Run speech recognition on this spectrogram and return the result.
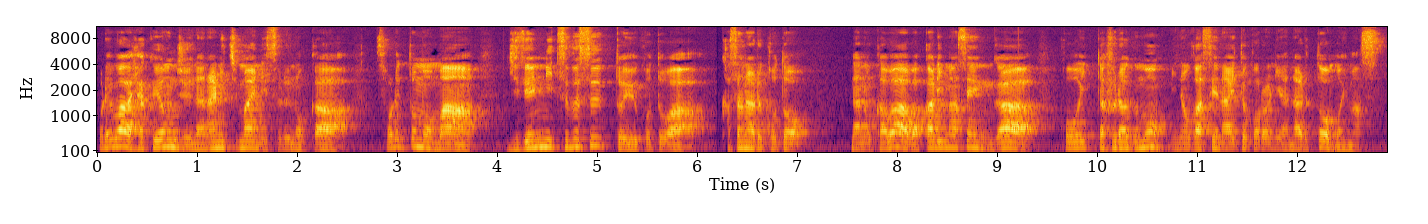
これは147日前にするのか、それともまあ事前に潰すということは重なることなのかは分かりませんがこういったフラグも見逃せないところにはなると思います。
